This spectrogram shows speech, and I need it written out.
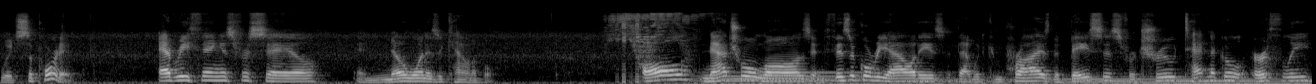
which support it. Everything is for sale and no one is accountable. All natural laws and physical realities that would comprise the basis for true technical, earthly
